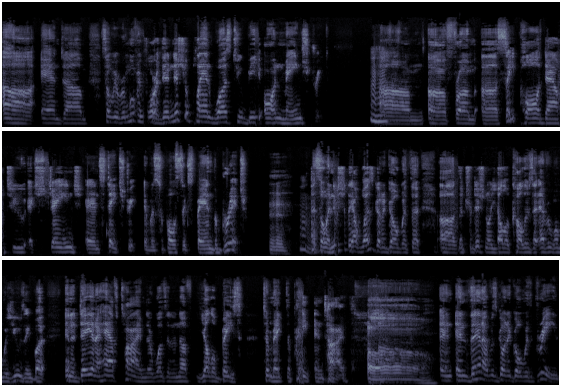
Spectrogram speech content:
Uh, and um, so we were moving forward. The initial plan was to be on Main Street. Mm-hmm. Um, uh, from uh, St. Paul down to Exchange and State Street. It was supposed to expand the bridge. Mm-hmm. Hmm. And so initially, I was going to go with the uh, the traditional yellow colors that everyone was using, but in a day and a half time, there wasn't enough yellow base to make the paint in time. Oh. and and then I was going to go with green,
